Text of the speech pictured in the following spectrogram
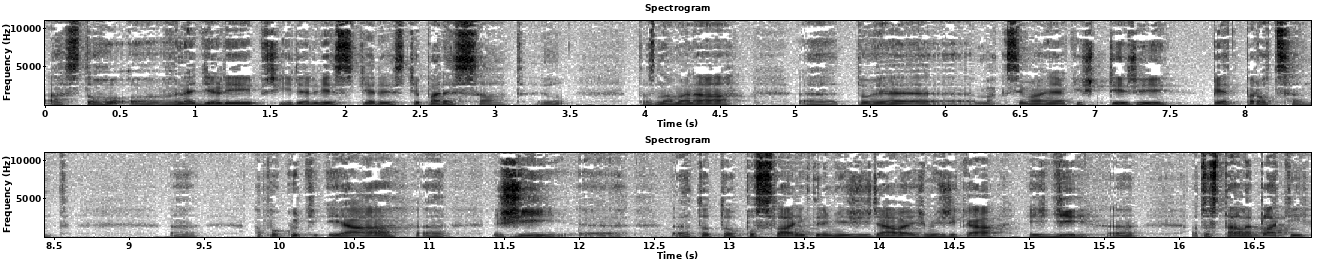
a z toho eh, v neděli přijde 200-250. Jo. To znamená, to je maximálně nějaký 4-5 A pokud já žijí eh, toto poslání, kterým Ježíš dává. Ježíš mi říká, jdi. Eh, a to stále platí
